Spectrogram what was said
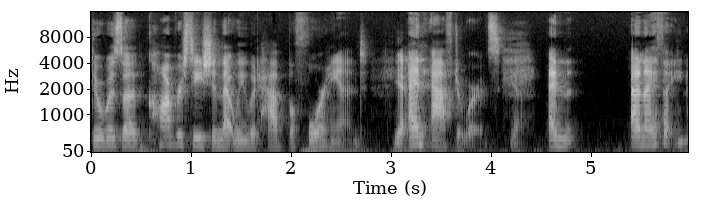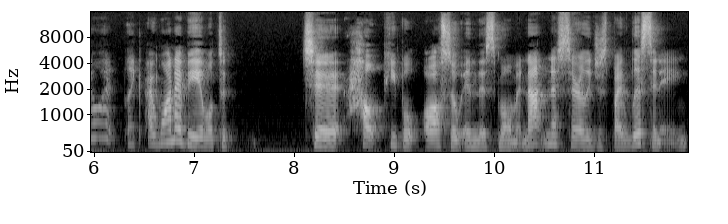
there was a conversation that we would have beforehand Yeah. and afterwards Yeah. and and i thought you know what like i want to be able to to help people also in this moment not necessarily just by listening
